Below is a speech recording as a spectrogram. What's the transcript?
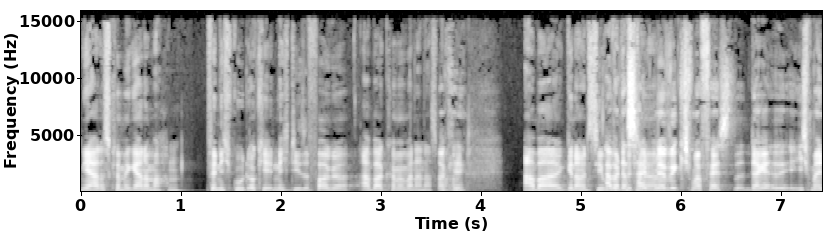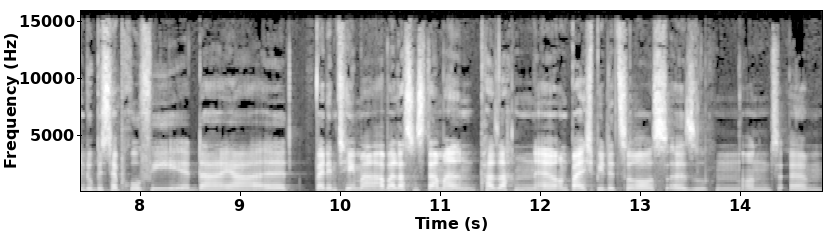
ja, das können wir gerne machen. Finde ich gut. Okay, nicht diese Folge, aber können wir wann anders machen. Okay. Aber genau, in SeaWorld Aber das halten ja, wir wirklich mal fest. Da, ich meine, du bist der Profi äh, da ja äh, bei dem Thema, aber lass uns da mal ein paar Sachen äh, und Beispiele zu raussuchen suchen und ähm,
